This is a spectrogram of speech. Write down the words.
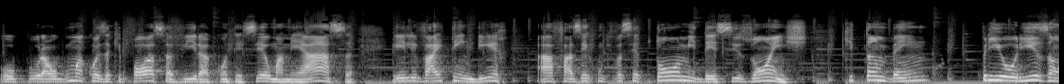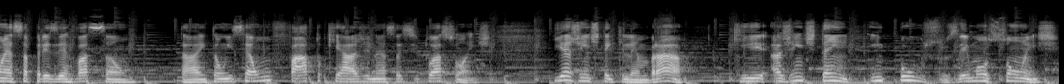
ou por alguma coisa que possa vir a acontecer, uma ameaça, ele vai tender fazer com que você tome decisões que também priorizam essa preservação. Tá? Então, isso é um fato que age nessas situações. E a gente tem que lembrar que a gente tem impulsos, emoções,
